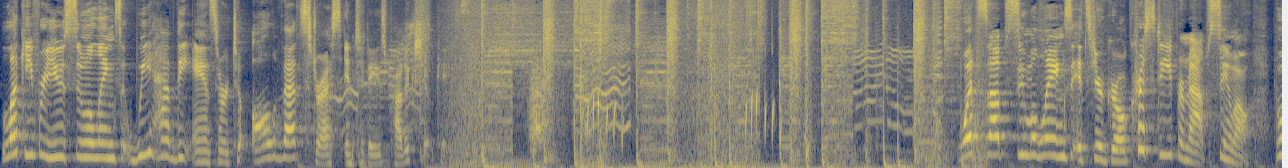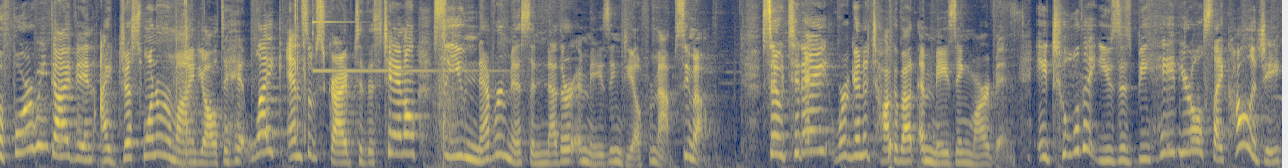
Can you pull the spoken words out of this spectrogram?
Lucky for you, Sumolings, we have the answer to all of that stress in today's product showcase. Up, Sumolings? It's your girl Christy from AppSumo. Before we dive in, I just want to remind y'all to hit like and subscribe to this channel so you never miss another amazing deal from AppSumo. So today we're going to talk about Amazing Marvin, a tool that uses behavioral psychology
